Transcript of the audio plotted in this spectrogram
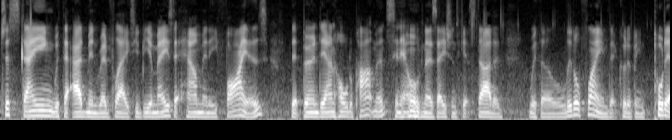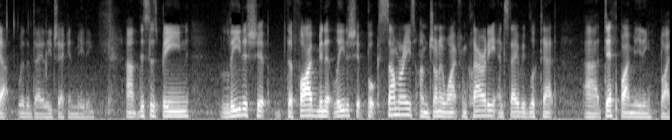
just staying with the admin red flags, you'd be amazed at how many fires that burn down whole departments in our organizations get started with a little flame that could have been put out with a daily check-in meeting. Um, this has been leadership, the five-minute leadership book summaries. I'm Jonno White from Clarity, and today we've looked at uh, Death by Meeting by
